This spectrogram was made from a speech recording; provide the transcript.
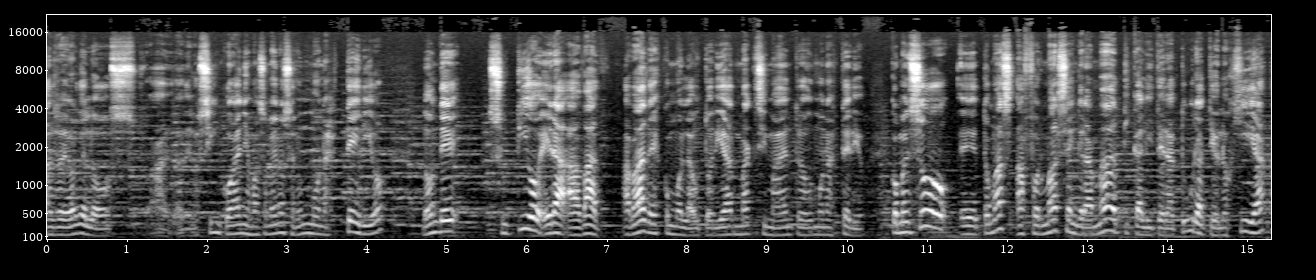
alrededor de los, de los 5 años más o menos, en un monasterio donde su tío era abad. Abad es como la autoridad máxima dentro de un monasterio. Comenzó eh, Tomás a formarse en gramática, literatura, teología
